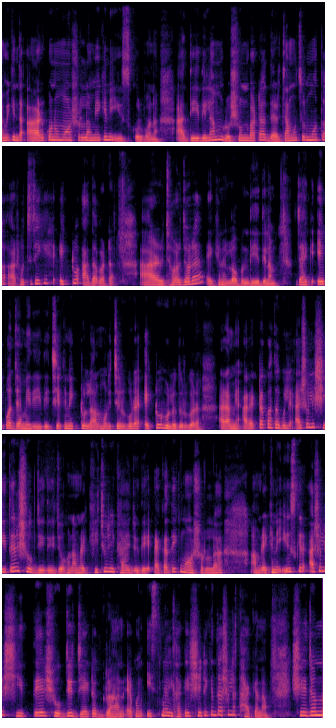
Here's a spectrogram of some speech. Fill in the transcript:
আমি কিন্তু আর কোনো মশলা আমি এখানে ইউজ করব না। আর দিয়ে দিলাম রসুন বাটা, দেড় চামচের মতো, আর হচ্ছে যে একটু আদা বাটা, আর ঝরঝরা এখানে লবণ দিয়ে দিলাম। যাই এই পর্যায়ে আমি দিয়ে দিচ্ছি এখানে একটু লাল মরিচের গুঁড়া, একটু হলুদের গুঁড়া। আর আমি আরেকটা কথা বলি, আসলে শীতের সবজি দিয়ে যখন আমরা খিচুড়ি খাই, যদি একাধিক মশলা আমরা এখানে ইউজ করি, আসলে শীতের সবজির যে একটা গ্রান এবং স্মেল থাকে, সেটি কিন্তু আসলে থাকে না। সেজন্য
